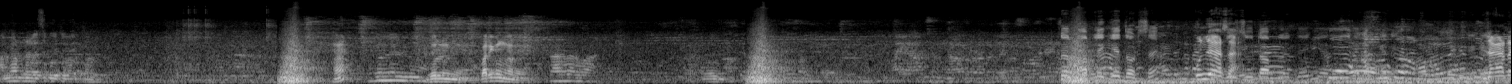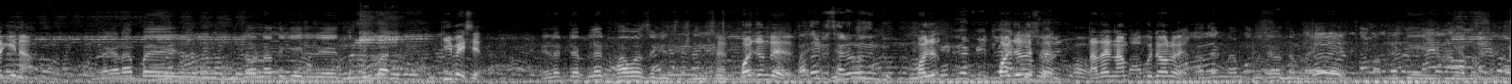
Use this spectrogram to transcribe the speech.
আমি আপনার কাছে কইতে পারতাম। হ্যাঁ? জলিল মিয়া বাড়ি কোনখানে? পাবলিকে ধরছে। কোন জায়গা পাবলিকে জায়গাটা কি না? জায়গাটা কি পাইছেন? এটা ট্যাবলেট পাওয়া আছে কিছু। হ্যাঁ, কয়জন রে? কয়জন রে তাদের নাম কইতে পারবে তাদের নাম বুঝে হতাম না পাবলিকে ইয়ে করছে।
